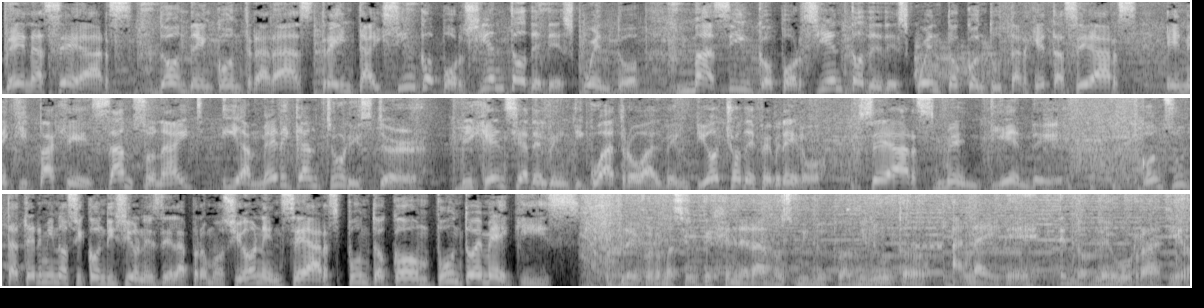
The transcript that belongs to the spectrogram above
Ven a Sears, donde encontrarás 35% de descuento, más 5% de descuento con tu tarjeta Sears en equipaje Samsonite y American Tourister. Vigencia del 24 al 28 de febrero. Sears me entiende. Consulta términos y condiciones de la promoción en sears.com.mx. La información que generamos minuto a minuto al aire en W Radio.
